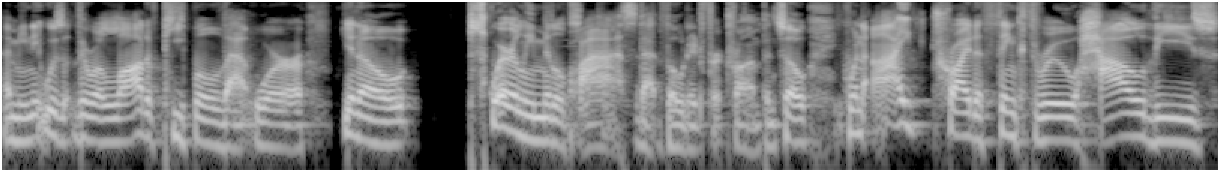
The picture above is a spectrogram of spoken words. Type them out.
I mean, it was there were a lot of people that were, you know, squarely middle class that voted for Trump. And so when I try to think through how these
